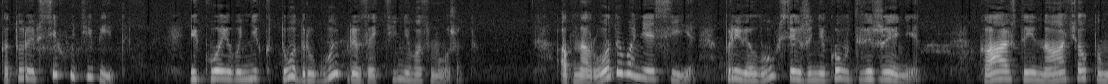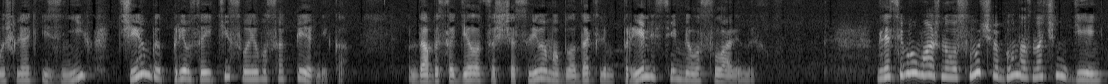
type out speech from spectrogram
которое всех удивит, и коего никто другой превзойти не возможет. Обнародование сие привело всех женихов в движение – Каждый начал помышлять из них, чем бы превзойти своего соперника, дабы соделаться счастливым обладателем прелестей милославенных. Для сего важного случая был назначен день,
